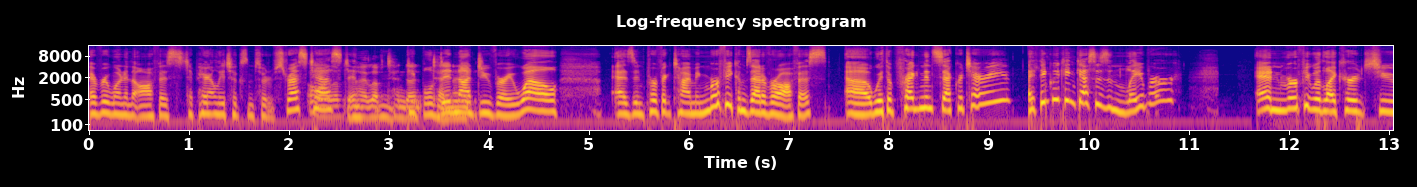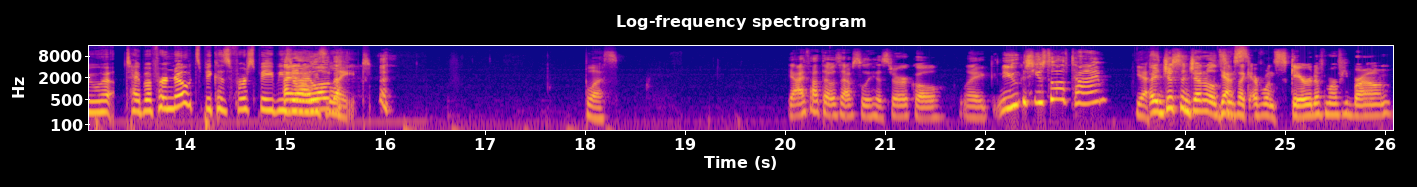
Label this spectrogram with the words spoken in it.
Everyone in the office apparently took some sort of stress Oh, I love- test, and I love Ted- people Ted did not do very well. As in perfect timing, Murphy comes out of her office uh, with a pregnant secretary. I think we can guess is in labor. And Murphy would like her to type up her notes because first babies are I always late. bless Yeah, I thought that was absolutely hysterical. Like, you you still have time. Yes. Uh, Just in general, it Yes. seems like everyone's scared of Murphy Brown.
